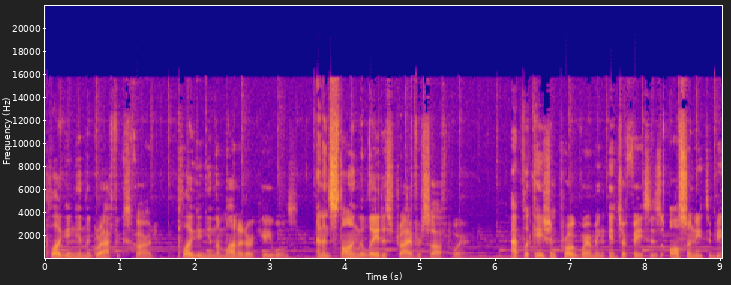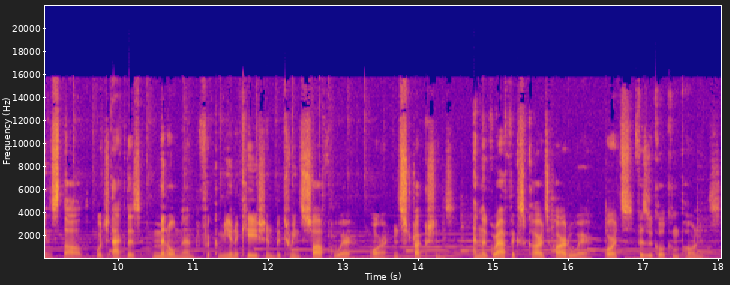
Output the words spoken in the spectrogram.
plugging in the graphics card, plugging in the monitor cables, and installing the latest driver software. Application programming interfaces also need to be installed, which act as middlemen for communication between software, or instructions, and the graphics card's hardware, or its physical components.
